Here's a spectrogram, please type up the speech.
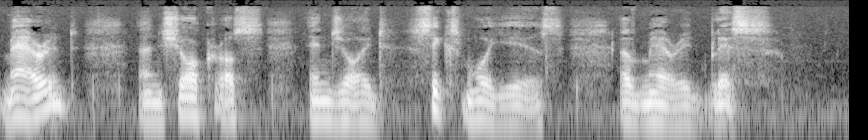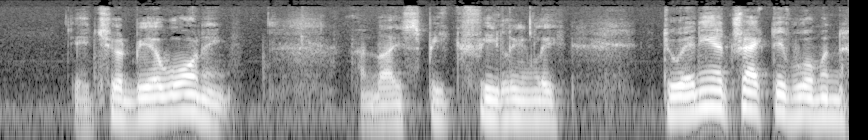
married, and Shawcross enjoyed six more years of married bliss. It should be a warning, and I speak feelingly to any attractive woman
